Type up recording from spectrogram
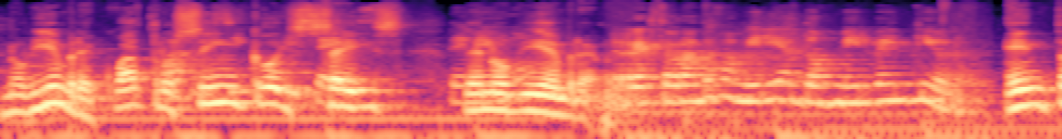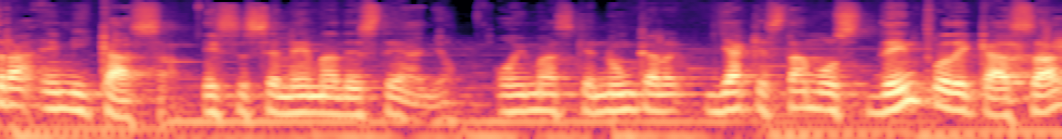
Noviembre, 4, 5 y 6 de noviembre. Restaurante Familia 2021. Entra en mi casa, ese es el lema de este año. Hoy más que nunca, ya que estamos dentro de casa,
